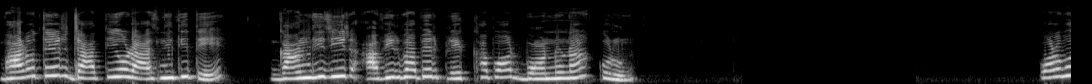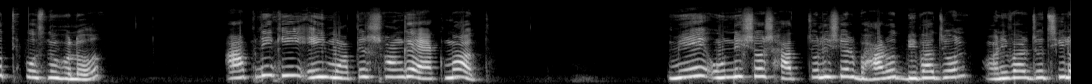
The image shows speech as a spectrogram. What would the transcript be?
ভারতের জাতীয় রাজনীতিতে গান্ধীজির আবির্ভাবের প্রেক্ষাপট বর্ণনা করুন। পরবর্তী প্রশ্ন হলো, আপনি কি এই মতের সঙ্গে একমত মে উনিশশো সাতচল্লিশের ভারত বিভাজন অনিবার্য ছিল।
